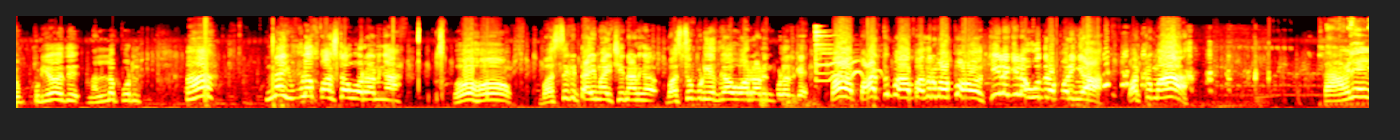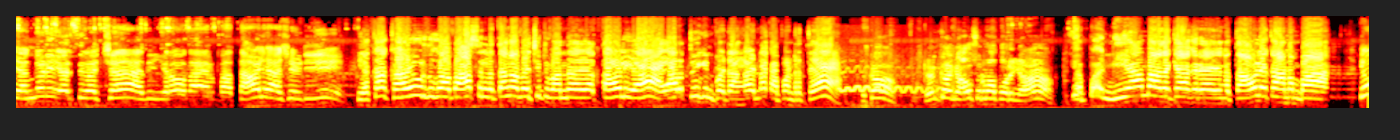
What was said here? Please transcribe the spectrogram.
எப்படியோ இது நல்ல பொருள். ஆ? என்ன இவ்வளோ ஃபாஸ்ட்டாக ஓடுறானுங்க? ஓஹோ பஸ்ஸுக்கு டைம் ஆயிடுச்சு நானுங்க பஸ் பிடிக்கிறதுக்காக ஓடுறானுங்க போல இருக்கு. பா பார்த்துப்பா பத்திரமா போ. கீழே கீழே ஊத்துற போறீங்க. வரட்டுமா? தவளையை எங்கடி எடுத்து வச்ச? அது இருபதாயிரம் ரூபாய். தவளையா செடி? எக்கா கழுவுறதுக்கு வாசல்ல தாங்க வச்சுட்டு வந்த தவளைய யார தூக்கின்னு போயிட்டாங்க. என்னக்கா பண்றது? அக்கா எங்க இங்க அவசரமா போறீங்க? எப்பா நீ ஏமா அதை கேக்குற? எங்க தவளைய காணும்பா. யோ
